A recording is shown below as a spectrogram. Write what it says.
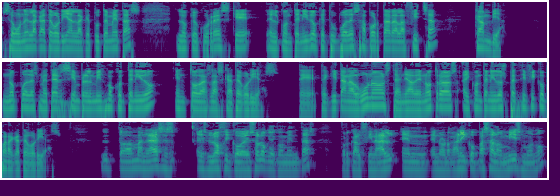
según en la categoría en la que tú te metas, lo que ocurre es que el contenido que tú puedes aportar a la ficha cambia. No puedes meter siempre el mismo contenido en todas las categorías. Te, te quitan algunos, te añaden otros, hay contenido específico para categorías. De todas maneras, es, es lógico eso lo que comentas, porque al final en, en orgánico pasa lo mismo, ¿no?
